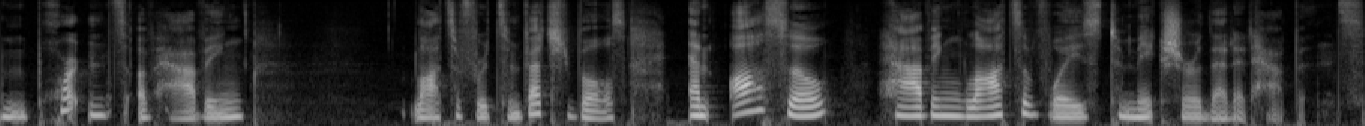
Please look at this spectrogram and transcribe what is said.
importance of having lots of fruits and vegetables and also having lots of ways to make sure that it happens.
